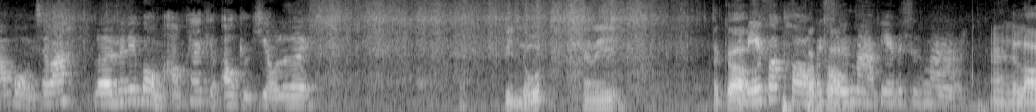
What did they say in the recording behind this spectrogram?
มาบ่มใช่ปะเลยไม่ได้บ่มเอาแค่เขียวเอาเขียวๆเลยบีทรูทแค่นี้ แล้วก็ อันนี้ฟักทองฟักไปทอง ซื้อมาพี่เอไปซื้อมา อ่าเดี๋ยวรอ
